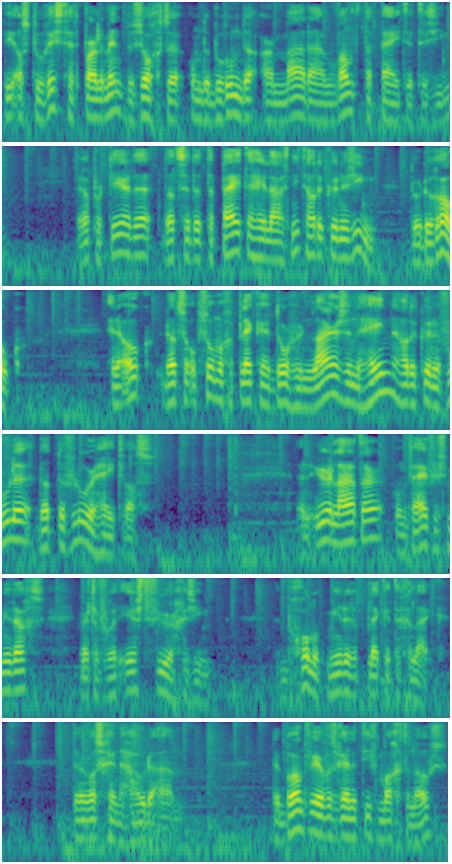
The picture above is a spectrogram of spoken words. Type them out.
die als toerist het parlement bezochten om de beroemde Armada wandtapijten te zien, rapporteerden dat ze de tapijten helaas niet hadden kunnen zien door de rook. En ook dat ze op sommige plekken door hun laarzen heen hadden kunnen voelen dat de vloer heet was. Een uur later, om vijf uur middags, werd er voor het eerst vuur gezien. Het begon op meerdere plekken tegelijk. Er was geen houden aan. De brandweer was relatief machteloos,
